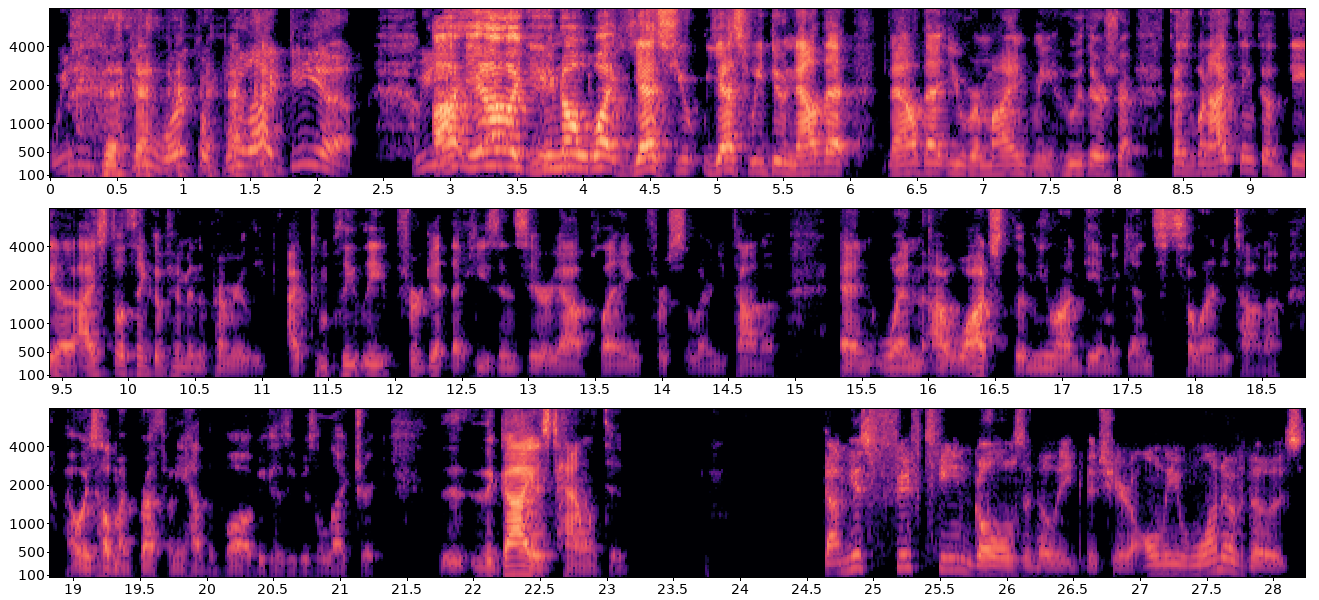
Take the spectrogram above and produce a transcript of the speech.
We need to do work for Blue Idea. We Uh, yeah, you know what? Yes, you yes we do. Now that now that you remind me who striker, because when I think of Dia, I still think of him in the Premier League. I completely forget that he's in Serie A playing for Salernitana. And when I watched the Milan game against Salernitana, I always held my breath when he had the ball because he was electric. The, the guy is talented. Dom, he has 15 goals in the league this year. Only one of those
